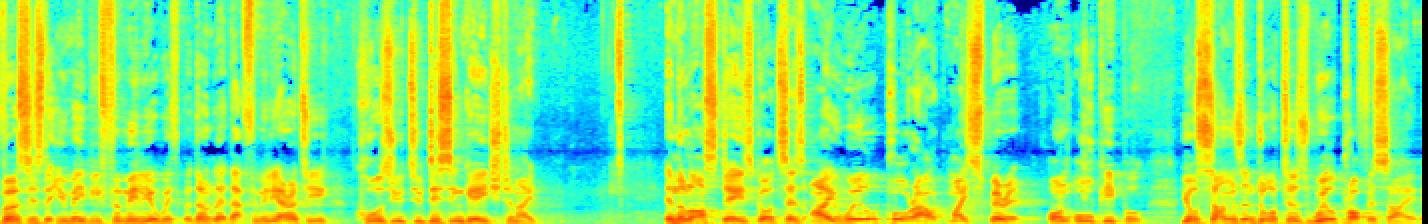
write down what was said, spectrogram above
verses that you may be familiar with, but don't let that familiarity cause you to disengage tonight. In the last days, God says, I will pour out my spirit on all people. Your sons and daughters will prophesy,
